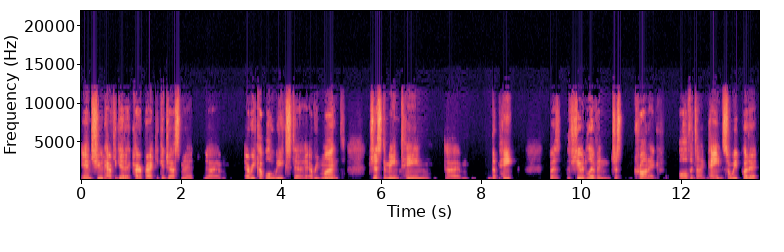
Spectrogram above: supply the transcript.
and she would have to get a chiropractic adjustment uh, every couple of weeks to every month just to maintain um, the pain. But she would live in just chronic all the time pain. So we put it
